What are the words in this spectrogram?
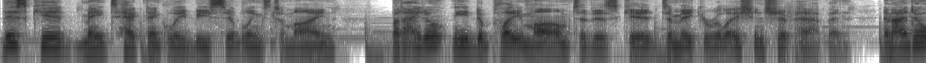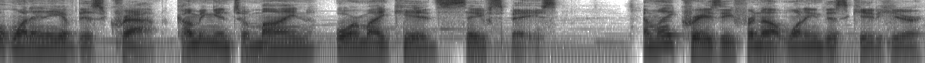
This kid may technically be siblings to mine, but I don't need to play mom to this kid to make a relationship happen, and I don't want any of this crap coming into mine or my kid's safe space. Am I crazy for not wanting this kid here?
